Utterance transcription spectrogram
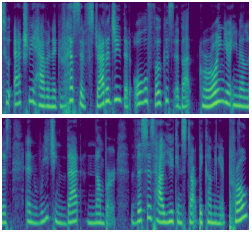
to actually have an aggressive strategy that all focus about growing your email list and reaching that number. This is how you can start becoming a pro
